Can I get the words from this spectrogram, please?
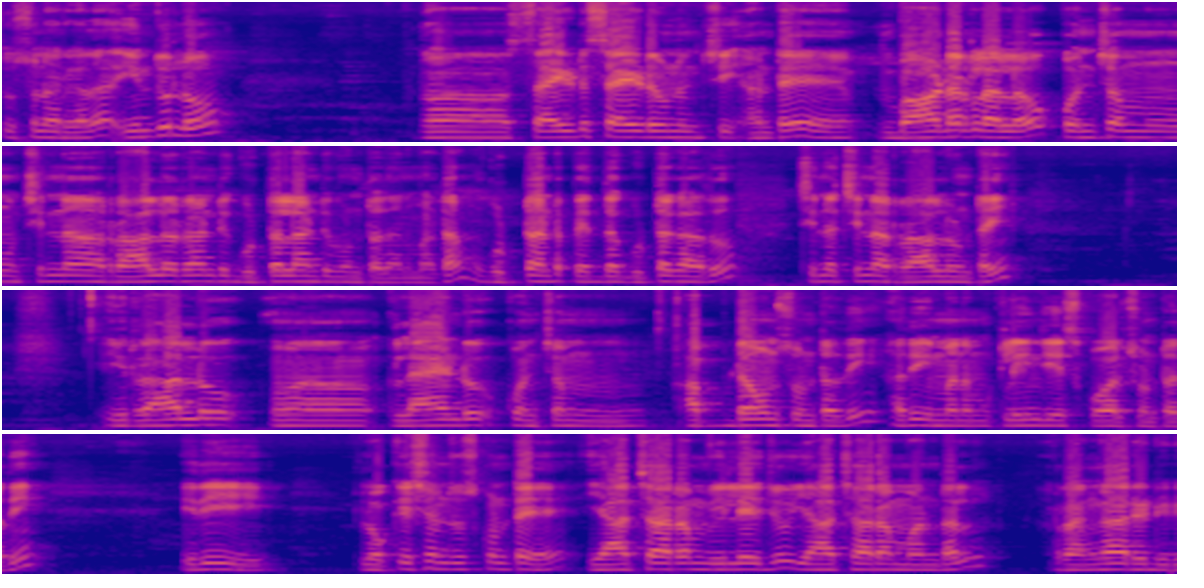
చూస్తున్నారు కదా ఇందులో సైడ్ సైడ్ నుంచి అంటే బార్డర్లలో కొంచెం చిన్న రాళ్ళు లాంటి గుట్ట లాంటివి ఉంటుంది అనమాట గుట్ట అంటే పెద్ద గుట్ట కాదు చిన్న చిన్న రాళ్ళు ఉంటాయి. ఈ రాళ్ళు ల్యాండ్ కొంచెం అప్ డౌన్స్ ఉంటుంది. అది మనం క్లీన్ చేసుకోవాల్సి ఉంటుంది. ఇది లొకేషన్ చూసుకుంటే Yacharam village Yacharam mandal Rangareddy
